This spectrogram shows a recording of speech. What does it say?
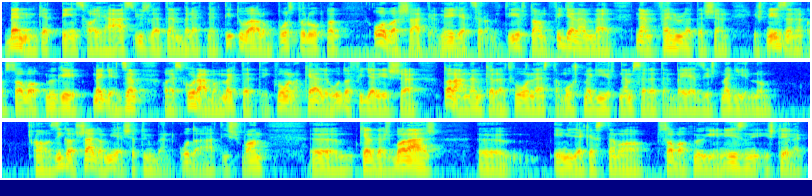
bennünket pénzhajház üzletembereknek tituláló posztolóknak, Olvassák el még egyszer, amit írtam, figyelemmel, nem felületesen, és nézzenek a szavak mögé. Megjegyzem, ha ezt korábban megtették volna kellő odafigyeléssel, talán nem kellett volna ezt a most megírt, nem szeretem bejegyzést megírnom. Az igazság a mi esetünkben oda át is van. Ö, kedves Balázs, ö, én igyekeztem a szavak mögé nézni, és tényleg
